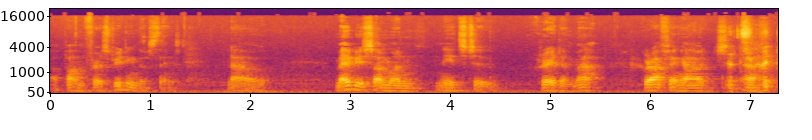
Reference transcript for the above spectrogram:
upon first reading those things. Now, maybe someone needs to create a map, graphing out That's uh, right.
